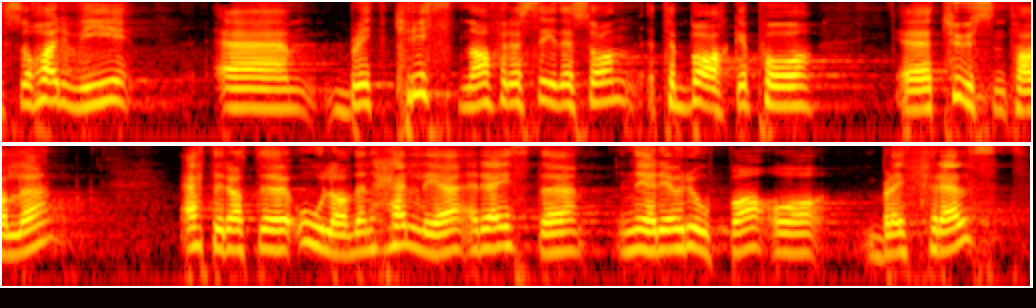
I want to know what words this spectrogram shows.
så har vi eh, blitt kristna, for å si det sånn, tilbake på eh, etter at eh, Olav den hellige reiste ned i Europa og ble frelst.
